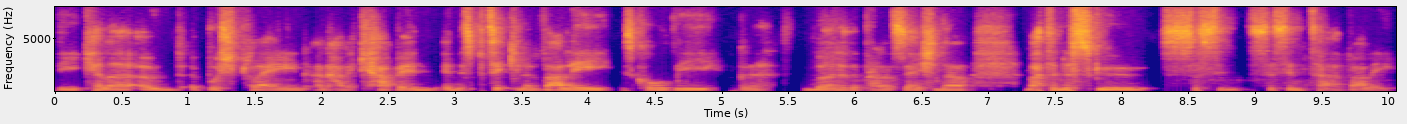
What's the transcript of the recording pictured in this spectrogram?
the killer owned a bush plane and had a cabin in this particular valley. It's called the i'm going to murder the pronunciation now matanuska susitna valley.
